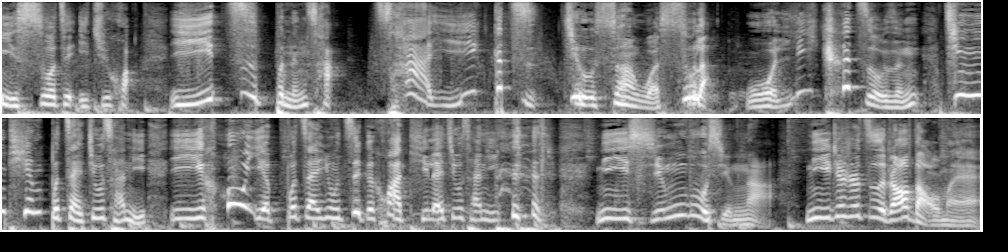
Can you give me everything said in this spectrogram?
你说这一句话，一字不能差，差一个字就算我输了。我立刻走人，今天不再纠缠你，以后也不再用这个话题来纠缠你。你行不行啊？你这是自找倒霉。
